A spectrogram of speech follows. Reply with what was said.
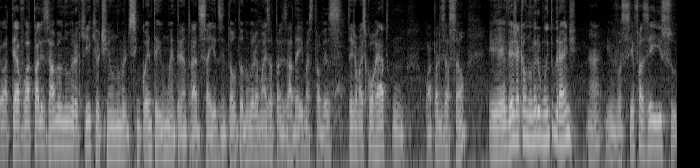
Eu até vou atualizar o meu número aqui, que eu tinha um número de 51 entre entradas e saídas, então o teu número é mais atualizado aí, mas talvez esteja mais correto com, com a atualização. E veja que é um número muito grande, né? E você fazer isso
